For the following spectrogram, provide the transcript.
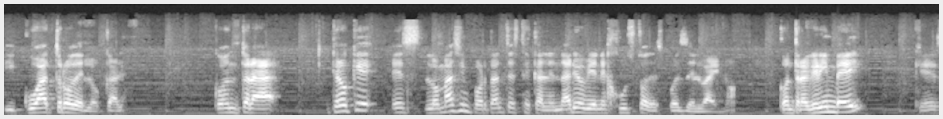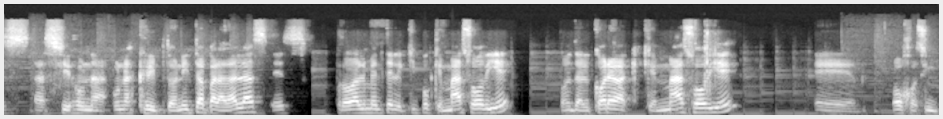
y cuatro de local. Contra creo que es lo más importante este calendario viene justo después del bye, ¿no? Contra Green Bay, que es, ha sido una, una kriptonita para Dallas, es probablemente el equipo que más odie, contra el coreback que más odie. Eh, ojo, sin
